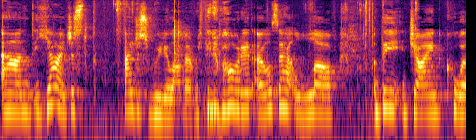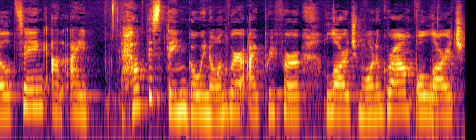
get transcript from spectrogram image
And yeah, I just I just really love everything about it. I also love the giant quilting and I have this thing going on where I prefer large monogram or large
